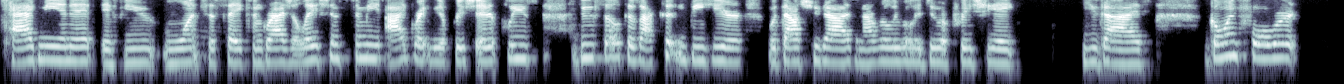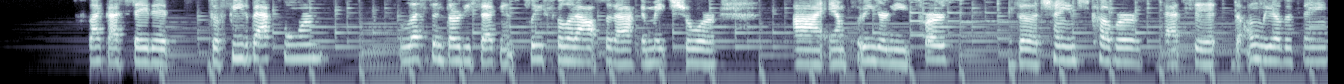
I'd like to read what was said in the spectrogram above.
tag me in it. If you want to say congratulations to me, I greatly appreciate it. Please do so because I couldn't be here without you guys. And I really, really do appreciate you guys. Going forward, like I stated, the feedback form, less than 30 seconds. Please fill it out so that I can make sure I am putting your needs first the changed cover. That's it. The only other thing,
